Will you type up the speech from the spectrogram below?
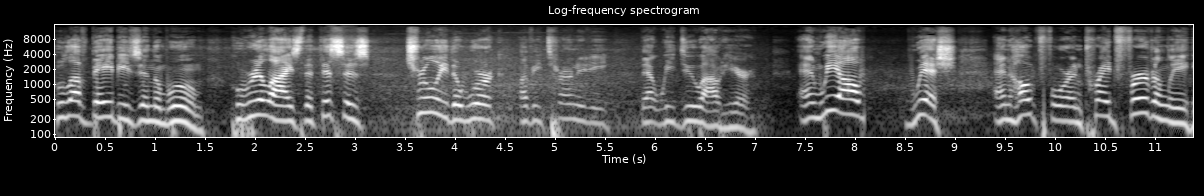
who love babies in the womb, who realize that this is truly the work of eternity that we do out here. And we all wish and hoped for and prayed fervently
